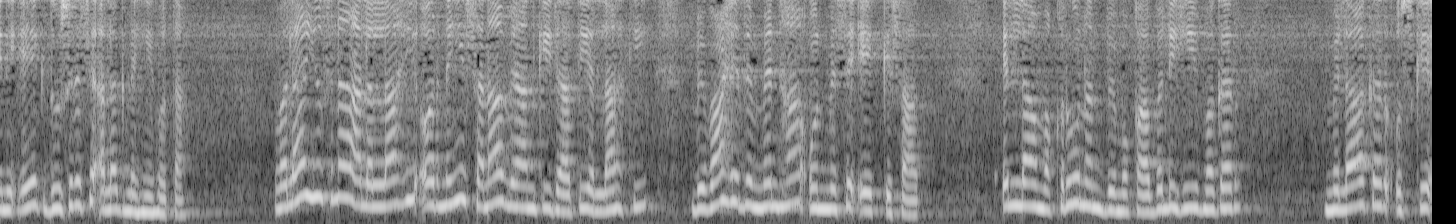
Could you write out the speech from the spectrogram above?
یعنی ایک دوسرے سے الگ نہیں ہوتا۔ ولا یوسنا اللہ اور نہیں ثنا بیان کی جاتی اللہ کی، بواحد منہا ان میں سے ایک کے ساتھ۔ اللہ مقرون بے مقابلی ہی مگر ملا کر اس کے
